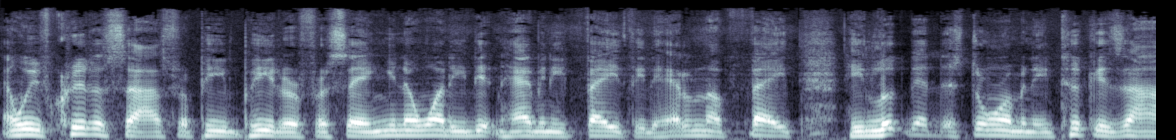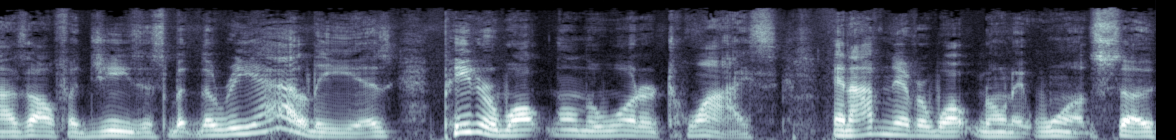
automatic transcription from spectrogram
And we've criticized for Peter for saying, you know what, he didn't have any faith. He had enough faith. He looked at the storm and he took his eyes off of Jesus. But the reality is, Peter walked on the water twice. And I've never walked on it once. So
